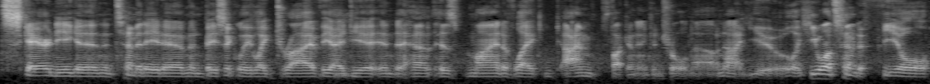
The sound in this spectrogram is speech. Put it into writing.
scare Negan, intimidate him, and basically like drive the idea into him, his mind of like I'm fucking in control now, not you. Like he wants him to feel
